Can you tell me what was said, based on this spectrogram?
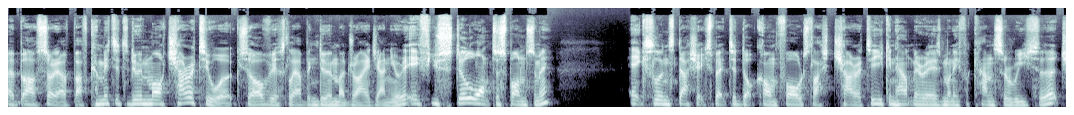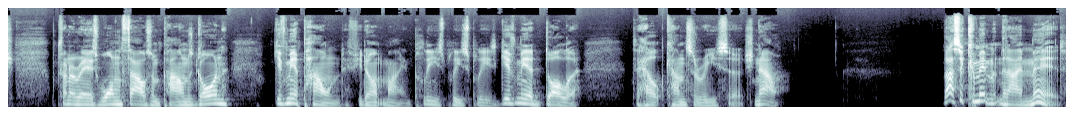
uh, oh, sorry, I've, I've committed to doing more charity work. So obviously, I've been doing my dry January. If you still want to sponsor me, excellence-expected.com forward slash charity. You can help me raise money for cancer research. I'm trying to raise £1,000. Go and give me a pound if you don't mind. Please, please, please. Give me a dollar to help cancer research. Now, that's a commitment that I made.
